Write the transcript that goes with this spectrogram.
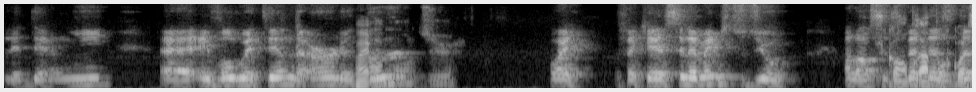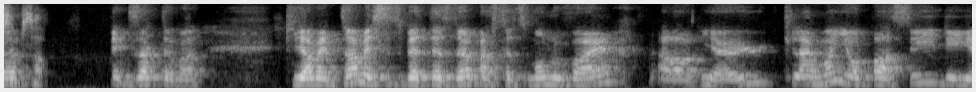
le dernier Evil Within, le 1, le 2. Oh mon Dieu. Oui, fait que c'est le même studio. Alors, je comprends pourquoi c'est ça. Exactement. Puis en même temps, mais c'est du Bethesda parce que c'est du monde ouvert. Alors, il y a eu, clairement, ils ont passé des,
